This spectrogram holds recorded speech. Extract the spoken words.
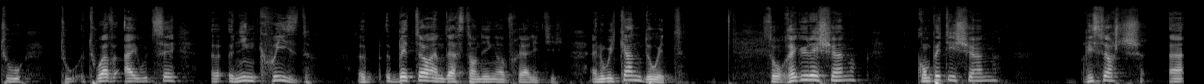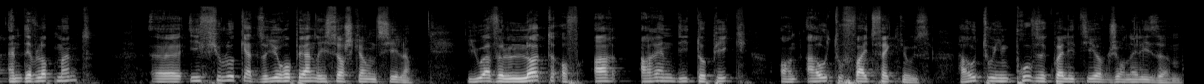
to, to, to have, I would say, a, an increased, a, a better understanding of reality. And we can do it. So regulation, competition, research uh, and development. Uh, if you look at the European Research Council, you have a lot of R- R&D topic on how to fight fake news, how to improve the quality of journalism.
